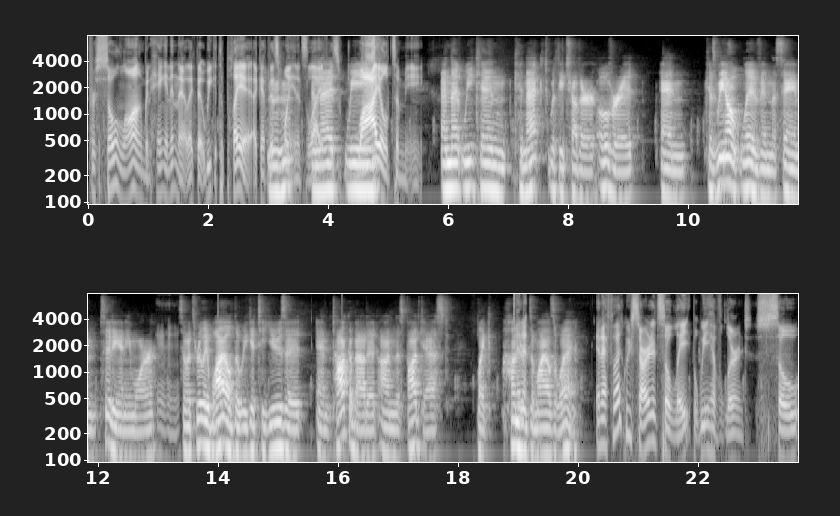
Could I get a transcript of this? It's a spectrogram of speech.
for so long been hanging in there. Like that we get to play it like at this Mhm. point in its life. that It's we- wild to me. And that we can connect with each other over it, and because we don't live in the same city anymore, hmm so it's really wild that we get to use it and talk about it on this podcast, like hundreds of miles away. And I feel like we started so late, but we have learned so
